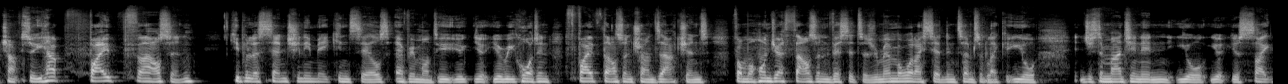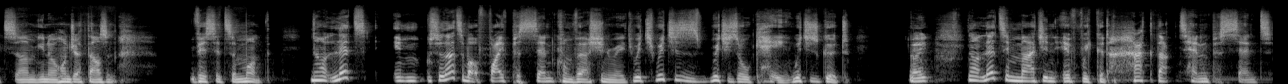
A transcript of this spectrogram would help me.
chunk. So you have 5,000 people essentially making sales every month. You, you, you're recording 5,000 transactions from 100,000 visitors. Remember what I said in terms of like your, just imagining your, your, your site's, um, you know, 100,000 visits a month. Now let's, so that's about 5% conversion rate, which, which is, which is okay, which is good right? Now, let's imagine if we could hack that 10%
